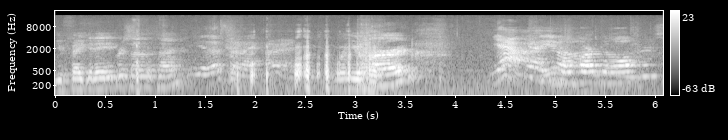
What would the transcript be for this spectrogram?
you fake it 80% of the time? Yeah, that's what I heard. What you heard? Yeah, yeah you know, Barbara Walters.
